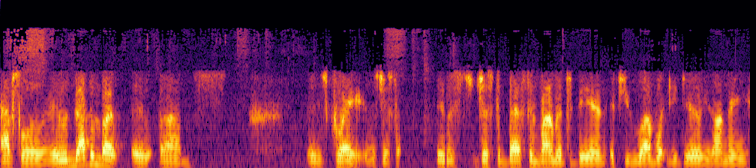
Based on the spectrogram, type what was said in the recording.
Absolutely, it was nothing but it, um, it was great. It was just it was just the best environment to be in if you love what you do. You know, what I mean,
